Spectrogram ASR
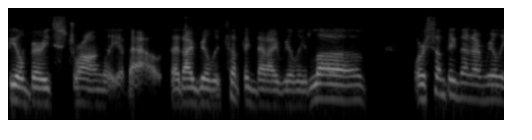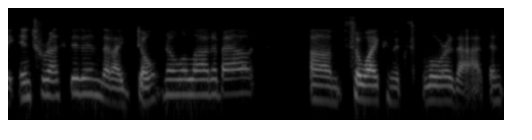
feel very strongly about that i really something that i really love or something that i'm really interested in that i don't know a lot about. Um, so i can explore that. And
